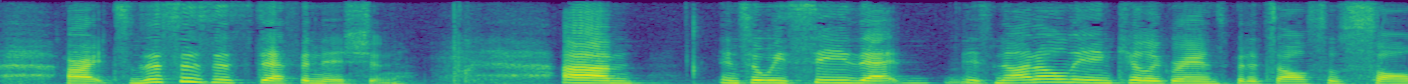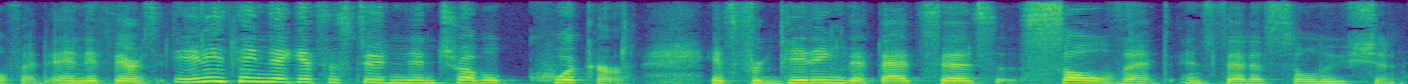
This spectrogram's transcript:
All right, so this is its definition. Um, and so we see that it's not only in kilograms, but it's also solvent. And if there's anything that gets a student in trouble quicker, it's forgetting that that says solvent instead of solution.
